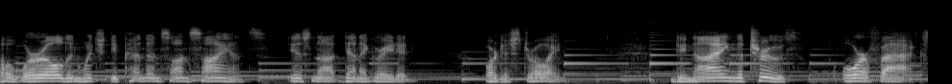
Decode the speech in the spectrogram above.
a world in which dependence on science is not denigrated or destroyed. Denying the truth or facts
